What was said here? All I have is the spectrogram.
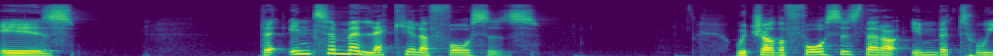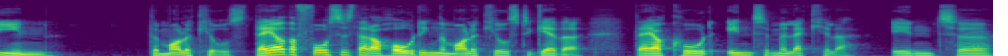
is the intermolecular forces, which are the forces that are in between the molecules. They are the forces that are holding the molecules together. They are called intermolecular. Intermolecular.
